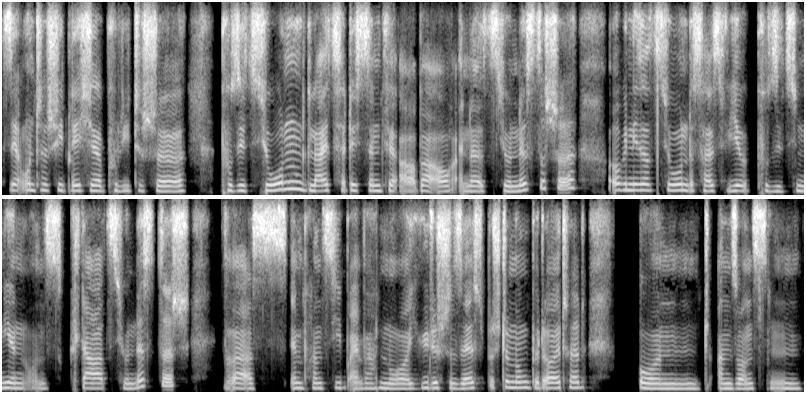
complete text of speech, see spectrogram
sehr unterschiedliche politische Positionen. Gleichzeitig sind wir aber auch eine zionistische Organisation. Das heißt, wir positionieren uns klar zionistisch, was im Prinzip einfach nur jüdische Selbstbestimmung bedeutet. Und ansonsten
